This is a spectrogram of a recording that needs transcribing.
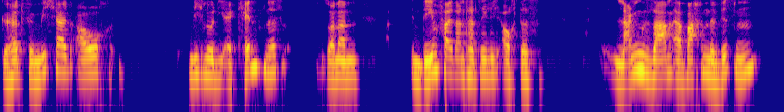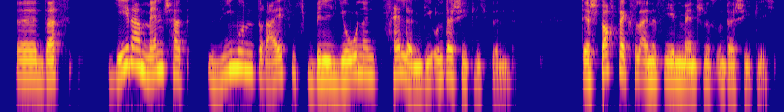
gehört für mich halt auch nicht nur die Erkenntnis, sondern in dem Fall dann tatsächlich auch das langsam erwachende Wissen, äh, dass jeder Mensch hat 37 Billionen Zellen, die unterschiedlich sind. Der Stoffwechsel eines jeden Menschen ist unterschiedlich.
